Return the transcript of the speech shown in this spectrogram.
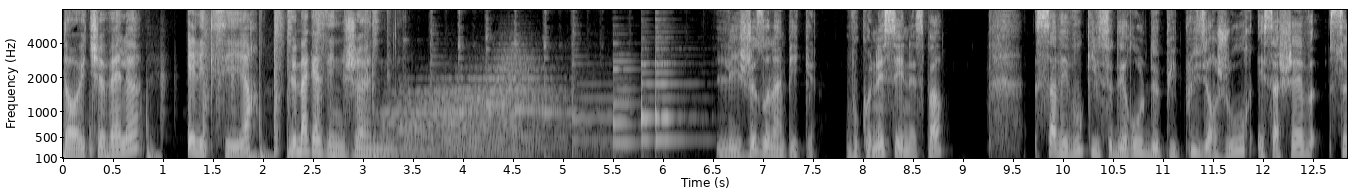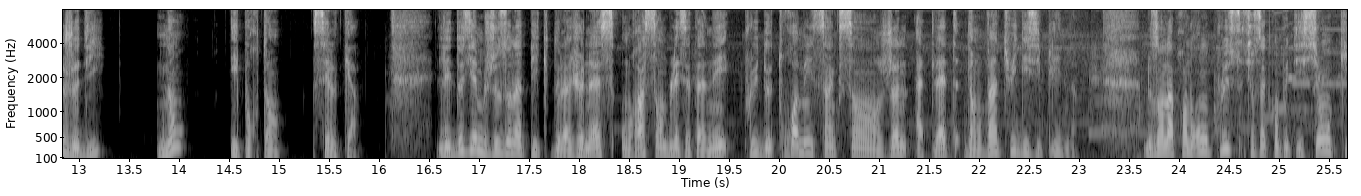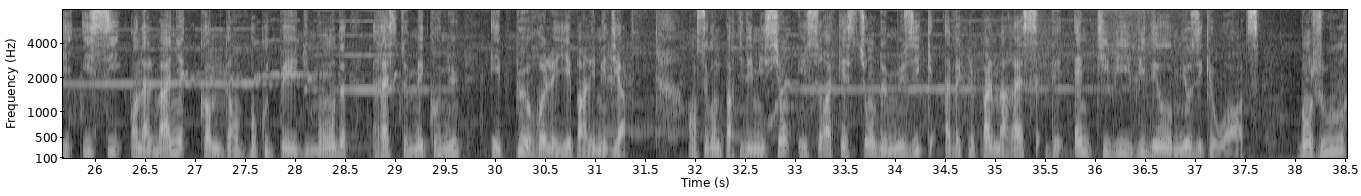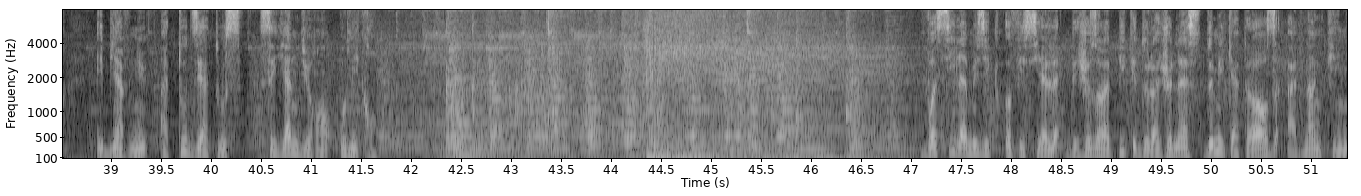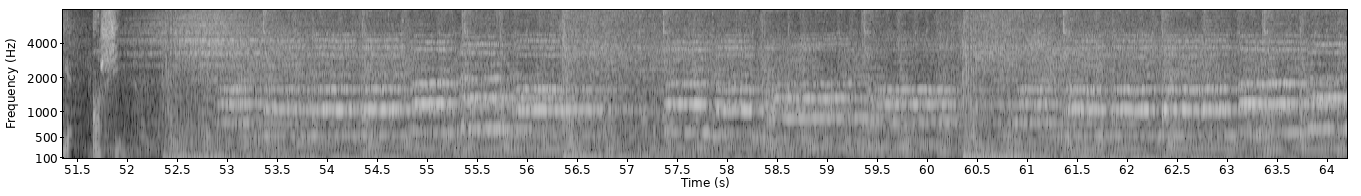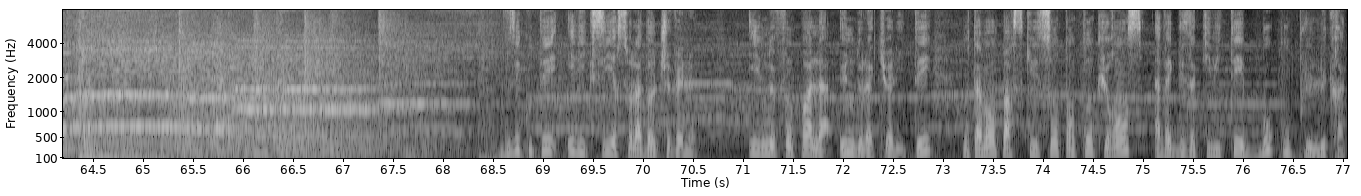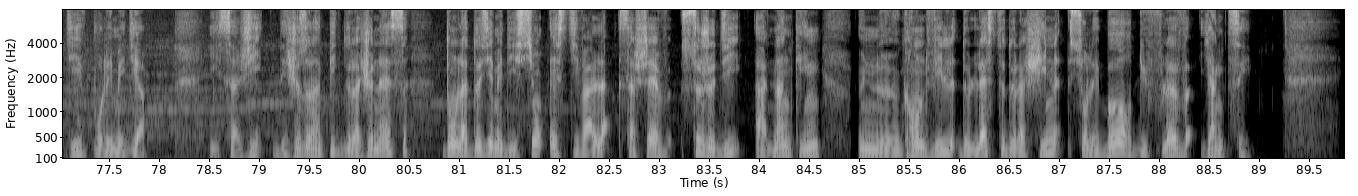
Deutsche Welle, Elixir, le magazine Jeune. Les Jeux olympiques, vous connaissez, n'est-ce pas? Savez-vous qu'ils se déroulent depuis plusieurs jours et s'achèvent ce jeudi? Non? Et pourtant, c'est le cas. Les deuxièmes Jeux olympiques de la jeunesse ont rassemblé cette année plus de 3500 jeunes athlètes dans 28 disciplines. Nous en apprendrons plus sur cette compétition qui, ici en Allemagne, comme dans beaucoup de pays du monde, reste méconnue et peu relayée par les médias. En seconde partie d'émission, il sera question de musique avec le palmarès des MTV Video Music Awards. Bonjour et bienvenue à toutes et à tous, c'est Yann Durand au micro. Voici la musique officielle des Jeux olympiques de la jeunesse 2014 à Nanking, en Chine. Vous écoutez Elixir sur la Deutsche Welle. Ils ne font pas la une de l'actualité, notamment parce qu'ils sont en concurrence avec des activités beaucoup plus lucratives pour les médias. Il s'agit des Jeux olympiques de la jeunesse, dont la deuxième édition estivale s'achève ce jeudi à Nanking, une grande ville de l'est de la Chine sur les bords du fleuve Yangtze.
